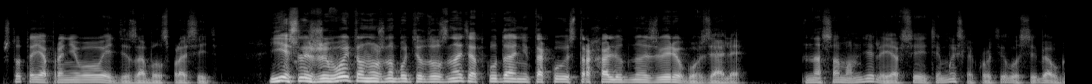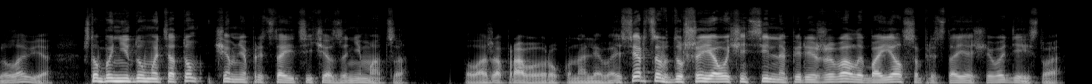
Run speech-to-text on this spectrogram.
Что-то я про него у Эдди забыл спросить. Если живой, то нужно будет узнать, откуда они такую страхолюдную зверюгу взяли. На самом деле я все эти мысли крутил у себя в голове, чтобы не думать о том, чем мне предстоит сейчас заниматься. Положа правую руку на левое сердце, в душе я очень сильно переживал и боялся предстоящего действа.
